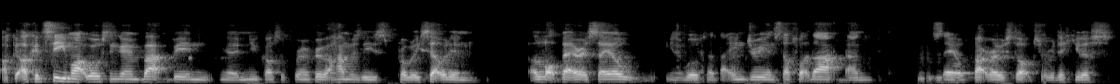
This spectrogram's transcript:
I could see Mark Wilson going back, being you know Newcastle through and through, but Hammersley's probably settled in a lot better at Sale. You know, Wilson had that injury and stuff like that, and Sale's back row stocks are ridiculous.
